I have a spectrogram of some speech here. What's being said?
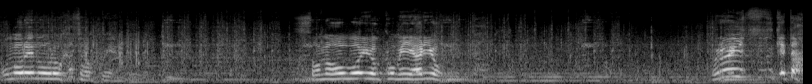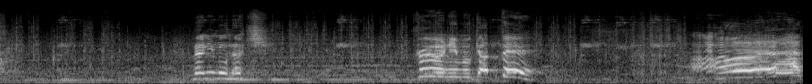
己の愚かさを悔やむその思いを込め槍を振った。振るい続けた。何もなき。空に向かって。ああっ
